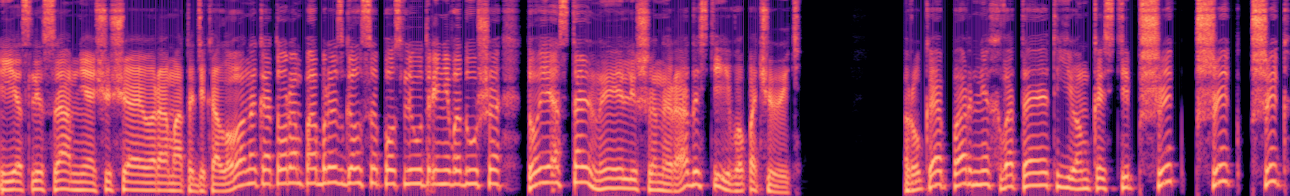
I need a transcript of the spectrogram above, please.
Если сам не ощущаю аромата деколона, которым побрызгался после утреннего душа, то и остальные лишены радости его почуять. Рука парня хватает емкости пшик, пшик, пшик.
